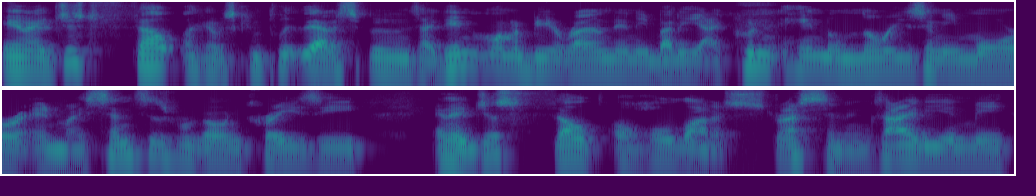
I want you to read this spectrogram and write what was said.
and I just felt like I was completely out of spoons. I didn't want to be around anybody. I couldn't handle noise anymore, and my senses were going crazy. And I just felt a whole lot of stress and anxiety in me,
